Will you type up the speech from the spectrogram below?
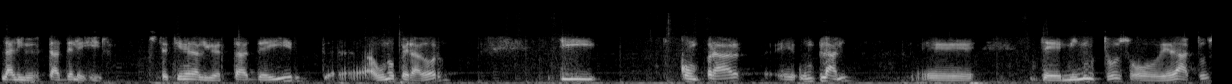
la libertad de elegir. Usted tiene la libertad de ir eh, a un operador y comprar eh, un plan eh, de minutos o de datos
